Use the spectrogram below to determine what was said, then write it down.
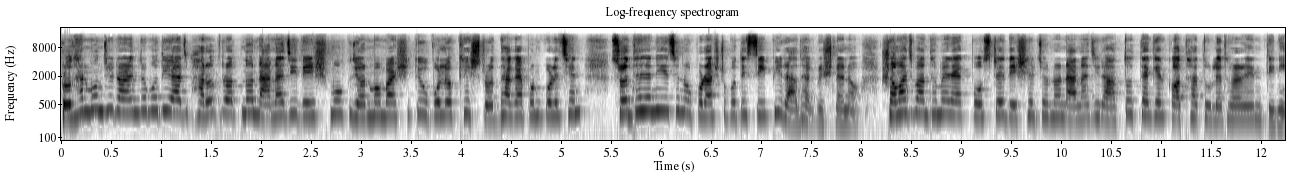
প্রধানমন্ত্রী নরেন্দ্র মোদী আজ ভারতরত্ন নানাজি দেশমুখ জন্মবার্ষিকী উপলক্ষে শ্রদ্ধা জ্ঞাপন করেছেন। শ্রদ্ধা জানিয়েছেন উপরাষ্ট্রপতি সিপি রাধাকৃষ্ণনও। সমাজ মাধ্যমের এক পোস্টে দেশের জন্য নানাজির আত্মত্যাগের কথা তুলে ধরেন তিনি।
